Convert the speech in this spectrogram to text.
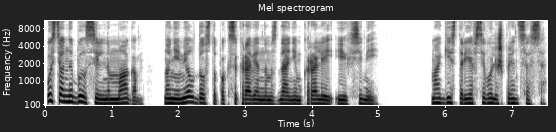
Пусть он и был сильным магом, но не имел доступа к сокровенным знаниям королей и их семей. «Магистр, я всего лишь принцесса.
